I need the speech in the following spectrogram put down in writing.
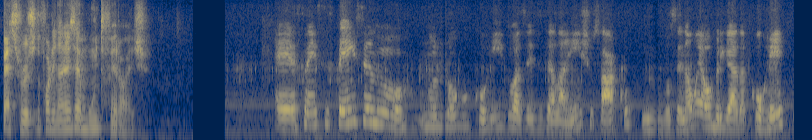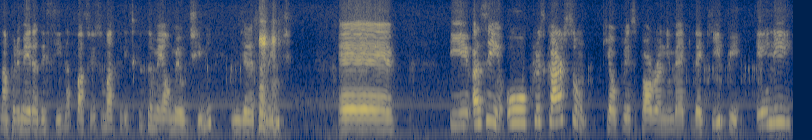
pass rush do 49ers é muito feroz essa insistência no, no jogo corrido, às vezes ela enche o saco. Você não é obrigado a correr na primeira descida. Faço isso uma crítica também ao meu time, indiretamente. é, e assim, o Chris Carson, que é o principal running back da equipe, ele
